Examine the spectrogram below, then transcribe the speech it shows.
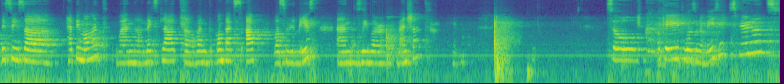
this is a happy moment when uh, Nextcloud, uh, when the Contacts app was released and we were mentioned. So, okay, it was an amazing experience,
